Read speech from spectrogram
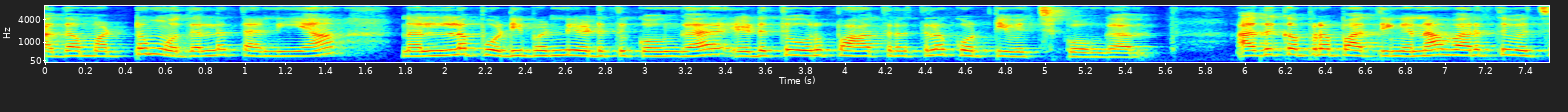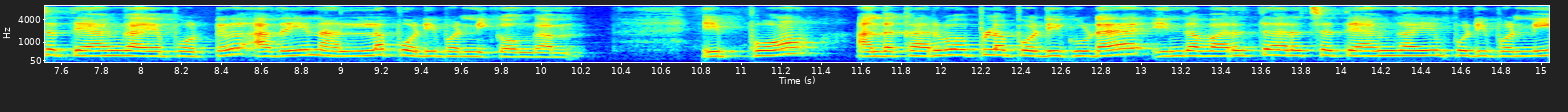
அதை மட்டும் முதல்ல தனியாக நல்லா பொடி பண்ணி எடுத்துக்கோங்க. எடுத்து ஒரு பாத்திரத்தில் கொட்டி வச்சுக்கோங்க. அதுக்கப்புறம் பார்த்திங்கன்னா வறுத்து வச்ச தேங்காயை போட்டு அதையும் நல்லா பொடி பண்ணிக்கோங்க. இப்போது அந்த கருவேப்பிலை பொடி கூட இந்த வறுத்து அரைச்ச தேங்காயும் பொடி பண்ணி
